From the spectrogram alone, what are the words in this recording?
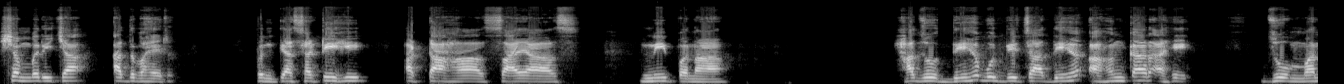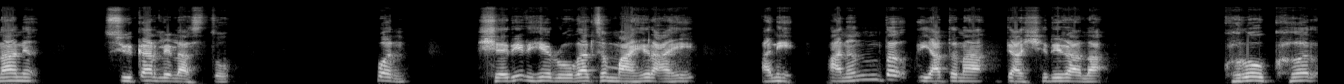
शंभरीच्या आतबाहेर. पण त्यासाठीही अट्टाहास सायास मीपणा हा जो देहबुद्धीचा देह अहंकार आहे जो मनाने स्वीकारलेला असतो. पण शरीर हे रोगाचं माहेर आहे आणि अनंत यातना त्या शरीराला खरोखर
